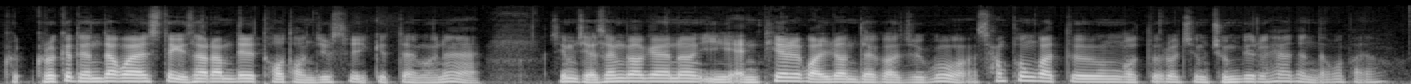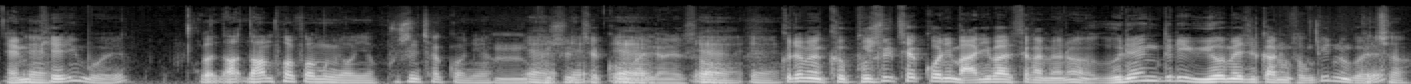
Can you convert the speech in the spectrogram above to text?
그, 렇게 된다고 했을 때 이 사람들이 더 던질 수 있기 때문에 지금 제 생각에는 이 NPL 관련돼 가지고 상품 같은 것들을 지금 준비를 해야 된다고 봐요. NPL이 예. 뭐예요? 난퍼포밍 런이요 부실채권이요. 음, 예, 부실채권 예, 관련해서. 예, 예, 그러면 그 부실채권이 많이 발생하면은 은행들이 위험해질 가능성도 있는 거예요. 그렇죠,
